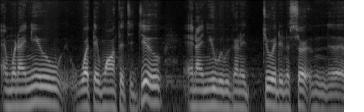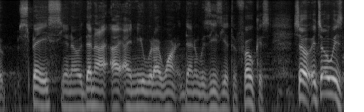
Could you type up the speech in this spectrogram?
And when I knew what they wanted to do, and I knew we were going to do it in a certain uh, space, you know, then I, I, I, knew what I wanted. Then it was easier to focus. So it's always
